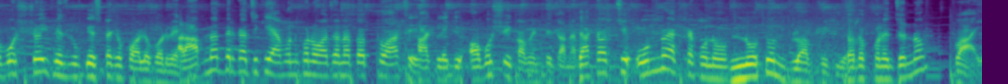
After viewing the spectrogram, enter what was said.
অবশ্যই ফেসবুক পেজটাকে ফলো করবেন। আর আপনাদের কাছে কি এমন কোনো অজানা তথ্য আছে? থাকলে কি অবশ্যই কমেন্টে জানাবেন। দেখা হচ্ছে অন্য একটা কোনো নতুন ব্লগ ভিডিও ততক্ষণের জন্য বাই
